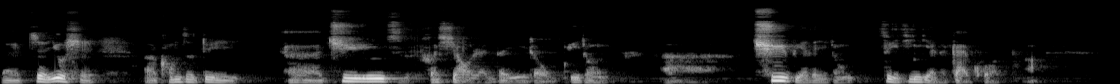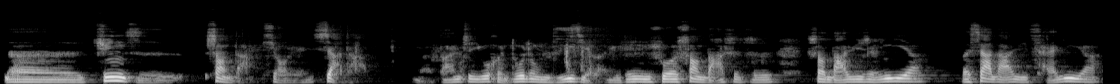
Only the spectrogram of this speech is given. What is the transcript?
呃，这又是呃孔子对呃君子和小人的一种一种呃区别的一种最经典的概括啊。那君子上达，小人下达啊，当然这有很多种理解了。有的人说上达是指上达于仁义啊，呃下达于财力啊。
